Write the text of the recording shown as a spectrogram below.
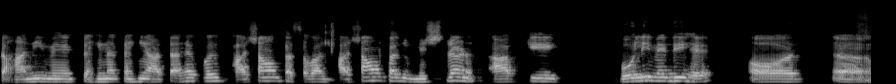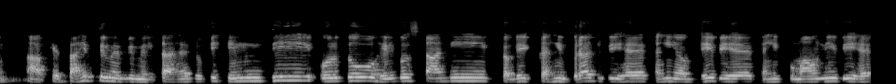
कहानी में कहीं ना कहीं आता है, वो भाषाओं का सवाल, भाषाओं का जो मिश्रण आपकी बोली में भी है और आपके साहित्य में भी मिलता है, जो कि हिंदी, उर्दू, हिंदुस्तानी, कभी कहीं ब्रज भी है, कहीं अवधि भी है, कहीं कुमाऊनी भी है,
